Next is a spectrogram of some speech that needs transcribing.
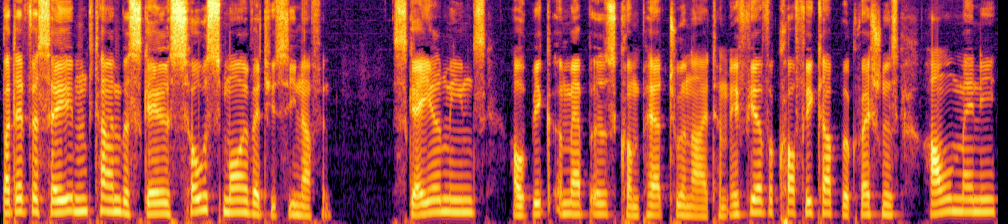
but at the same time the scale is so small that you see nothing. Scale means how big a map is compared to an item. If you have a coffee cup, the question is how many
